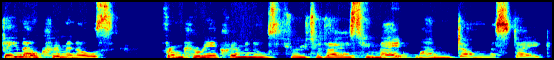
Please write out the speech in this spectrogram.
Female criminals, from career criminals through to those who made one dumb mistake,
